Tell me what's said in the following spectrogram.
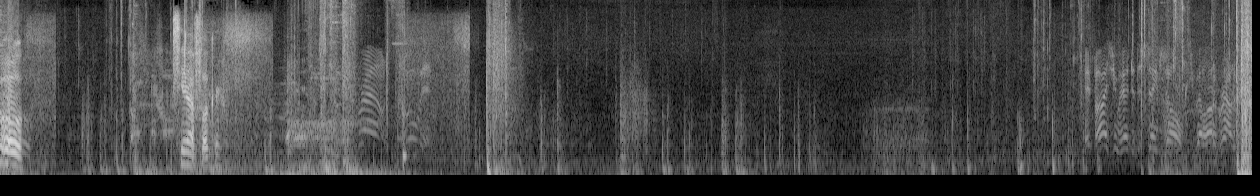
Oh. See that fucker? Advise you head to the safe zone. You got a lot of ground to cover.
